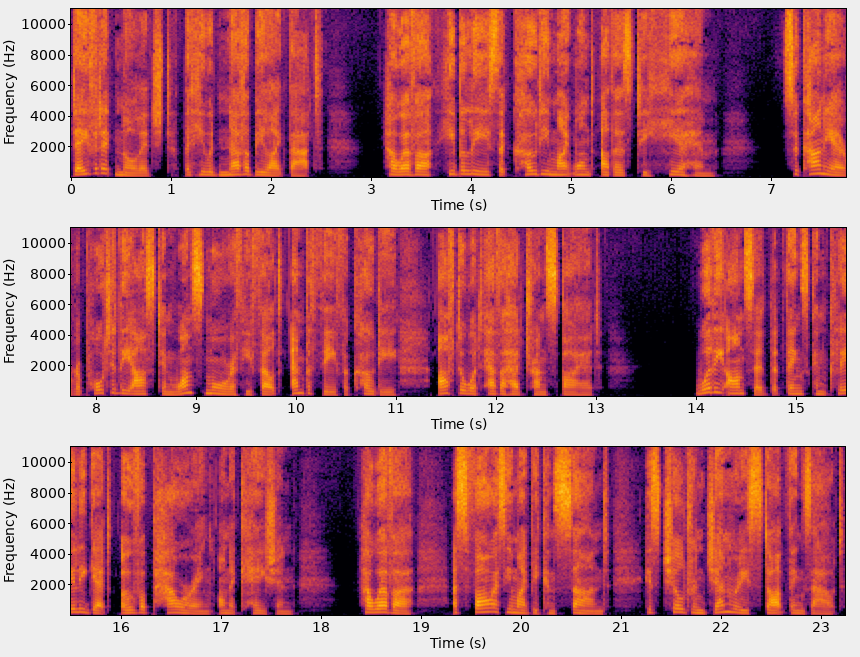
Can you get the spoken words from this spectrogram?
David acknowledged that he would never be like that. However, he believes that Kody might want others to hear him. Sukanya reportedly asked him once more if he felt empathy for Kody after whatever had transpired. Woolley answered that things can clearly get overpowering on occasion. However, as far as he might be concerned, his children generally start things out.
